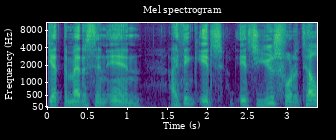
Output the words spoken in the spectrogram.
get the medicine in, I think it's it's useful to tell the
